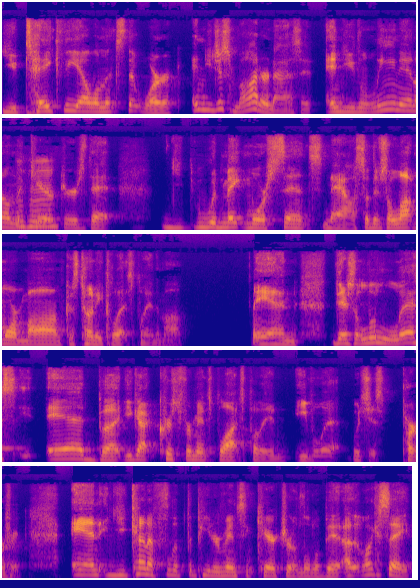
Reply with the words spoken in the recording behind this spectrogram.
You take the elements that work and you just modernize it, and you lean in on the Mhm. characters that would make more sense now. So there's a lot more mom because Toni Collette's playing the mom. And there's a little less Ed, but you got Christopher Mintz-Plasse playing Evil Ed, which is perfect. And you kind of flip the Peter Vincent character a little bit. Uh, Like I say,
